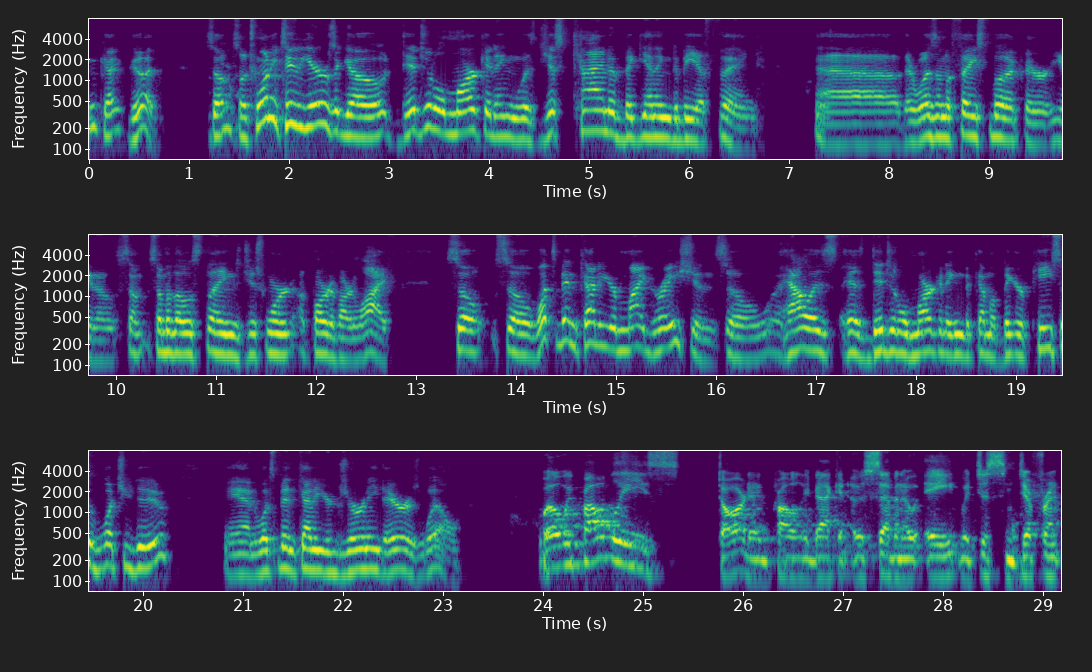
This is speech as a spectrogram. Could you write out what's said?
Okay, good. So, so 22 years ago, digital marketing was just kind of beginning to be a thing. Uh, there wasn't a Facebook. There, you know, some some of those things just weren't a part of our life. So, so what's been kind of your migration? So, how has has digital marketing become a bigger piece of what you do, and what's been kind of your journey there as well? Well, we probably started probably back in 07, 08 with just some different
